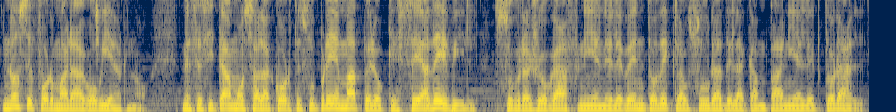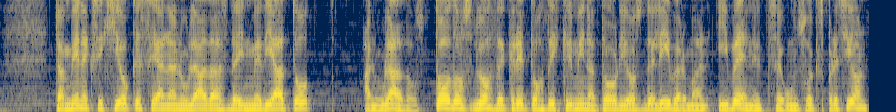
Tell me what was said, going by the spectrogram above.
no se formará gobierno. Necesitamos a la Corte Suprema, pero que sea débil, subrayó Gafni en el evento de clausura de la campaña electoral. También exigió que sean anuladas de inmediato anulados todos los decretos discriminatorios de Lieberman y Bennett, según su expresión,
